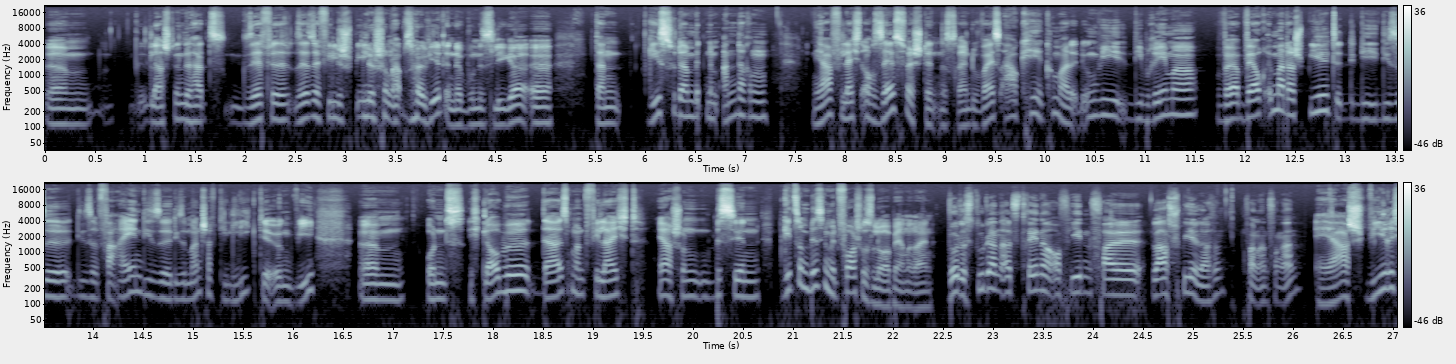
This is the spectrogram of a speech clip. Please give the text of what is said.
ähm, Lars Stindl hat sehr, sehr, sehr viele Spiele schon absolviert in der Bundesliga, äh, dann gehst du da mit einem anderen, ja, vielleicht auch Selbstverständnis rein. Du weißt, ah, okay, guck mal, irgendwie die Bremer, wer, wer auch immer da spielt, die, diese, diese Verein, diese, diese Mannschaft, die liegt dir irgendwie. Ähm, und ich glaube, da ist man vielleicht ja schon ein bisschen, geht so ein bisschen mit Vorschusslorbeeren rein. Würdest du dann als Trainer auf jeden Fall Lars spielen lassen, von Anfang an? Ja, schwierig.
